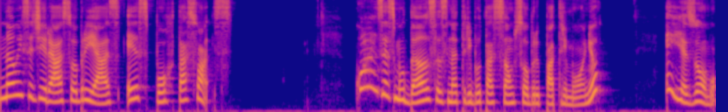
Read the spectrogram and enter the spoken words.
não incidirá sobre as exportações. Quais as mudanças na tributação sobre o patrimônio? Em resumo,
